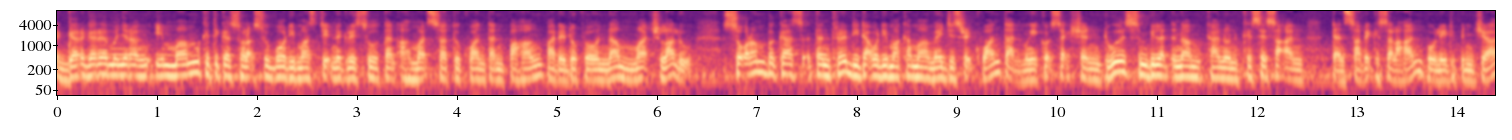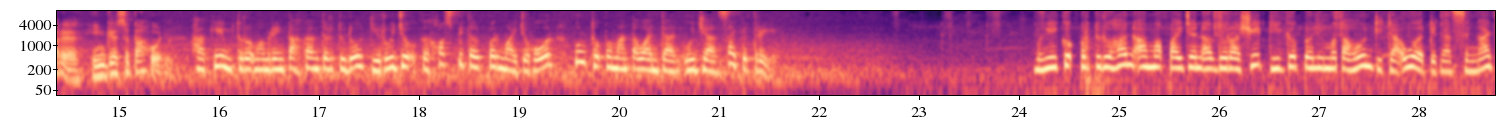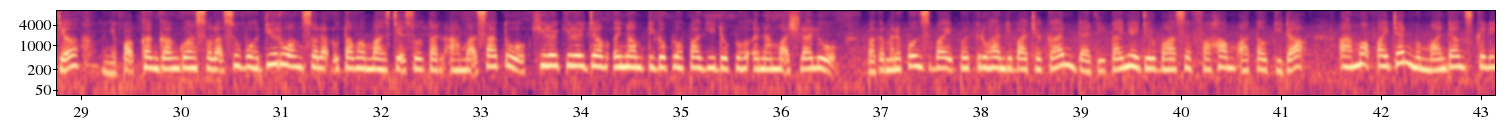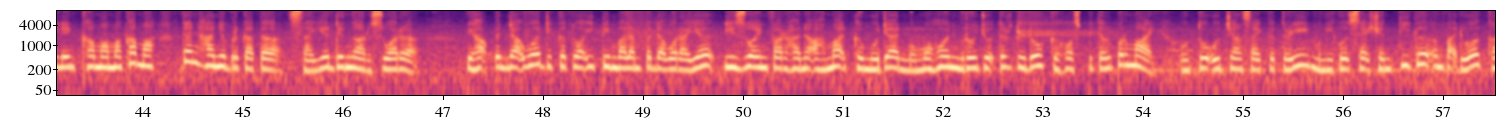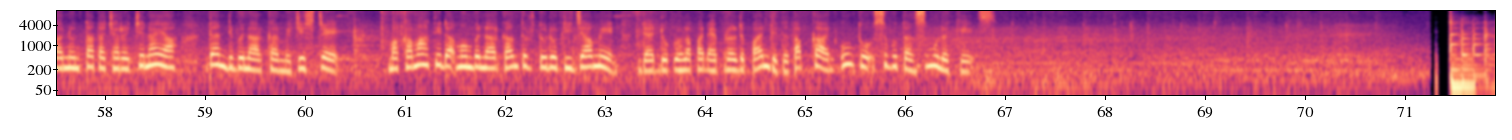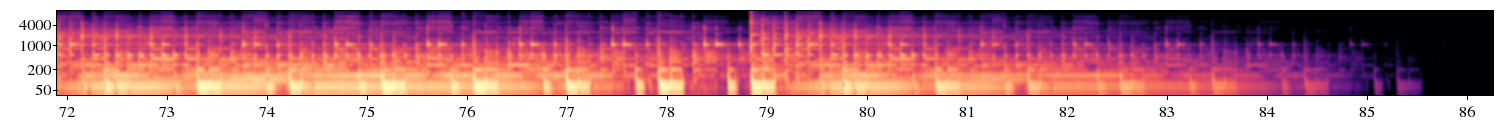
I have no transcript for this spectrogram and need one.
Gara-gara menyerang imam ketika solat subuh di Masjid Negeri Sultan Ahmad I Kuantan Pahang pada 26 Mac lalu, seorang bekas tentera didakwa di Mahkamah Magistrate Kuantan mengikut Seksyen 296 Kanun Kesesaan dan sabit kesalahan boleh dipenjara hingga setahun. Hakim turut memerintahkan tertuduh dirujuk ke Hospital Permai Johor untuk pemantauan dan ujian psikiatri. Mengikut pertuduhan Ahmad Paijan Abdul Rashid, 35 tahun didakwa dengan sengaja menyebabkan gangguan solat subuh di ruang solat utama Masjid Sultan Ahmad I kira-kira jam 6.30 pagi 26 Mac lalu. Bagaimanapun sebaik pertuduhan dibacakan dan ditanya jurubahasa faham atau tidak, Ahmad Paijan memandang sekeliling kamar mahkamah dan hanya berkata, saya dengar suara. Pihak pendakwa diketuai Timbalan Pendakwa Raya Izwain Farhana Ahmad kemudian memohon merujuk tertuduh ke Hospital Permai untuk ujian psikiatri mengikut Seksyen 342 Kanun Tata Cara Jenayah dan dibenarkan magistrat. Mahkamah tidak membenarkan tertuduh dijamin dan 28 April depan ditetapkan untuk sebutan semula kes.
